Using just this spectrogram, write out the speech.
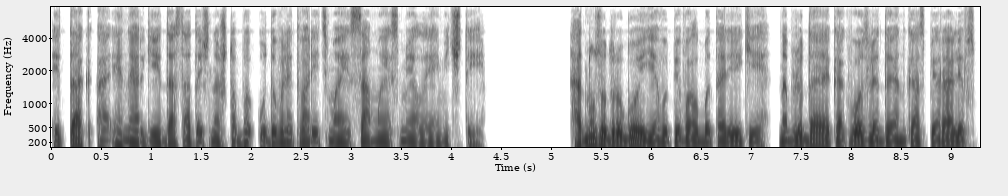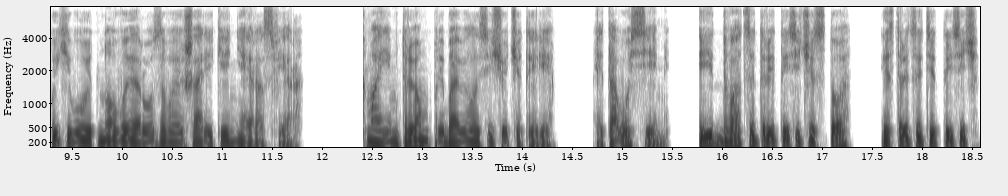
И так а энергии достаточно, чтобы удовлетворить мои самые смелые мечты. Одну за другой я выпивал батарейки, наблюдая, как возле ДНК-спирали вспыхивают новые розовые шарики нейросфер. К моим трем прибавилось еще четыре. Итого семь. И 23 100 из 30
